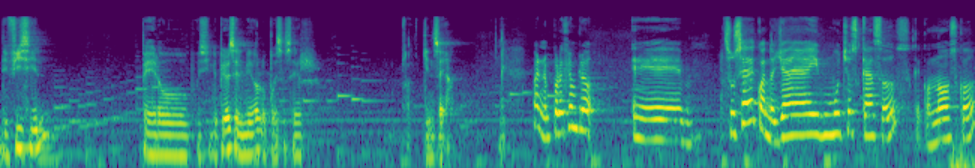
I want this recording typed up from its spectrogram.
difícil, pero pues si le pierdes el miedo lo puedes hacer o sea, quien sea. Bueno, por ejemplo, eh, sucede cuando ya hay muchos casos que conozco,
